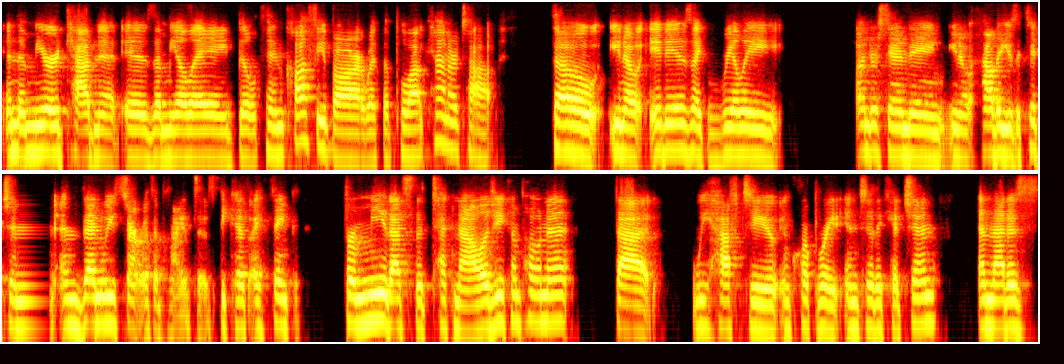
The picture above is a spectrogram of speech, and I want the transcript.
in the mirrored cabinet is a Miele built-in coffee bar with a pull-out countertop. So you know it is like really understanding you know how they use a kitchen. And then we start with appliances because i think for me that's the technology component that we have to incorporate into the kitchen and that is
